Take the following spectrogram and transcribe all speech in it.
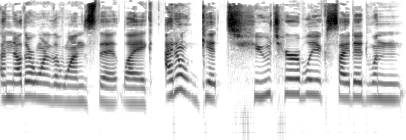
another one of the ones that like I don't get too terribly excited when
